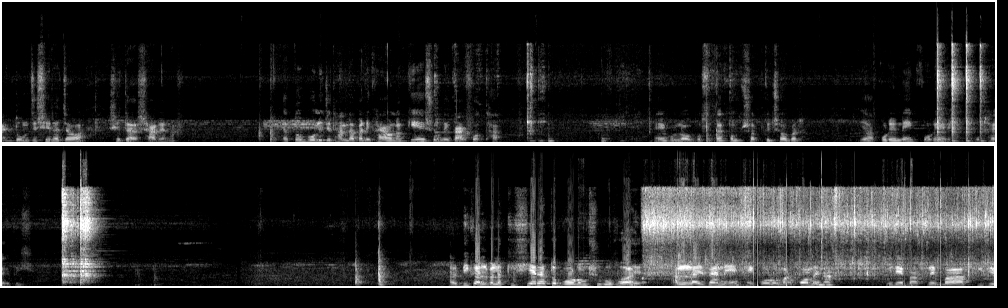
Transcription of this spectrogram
একদম যে সেরে যাওয়া, সেটা সারে না। এত বলি যে ঠান্ডা পানি খাও না, কে শোনে কার কথা? এই হলো অবস্থা, এখন সব কিছু আবার ইয়া করে নেই, করে উঠায় দিই। আর বিকালবেলা কিসের এত গরম শুরু হয়? আল্লাহ জানে, এই গরম আর কমে না। রে বাপরে বাপ, কি যে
